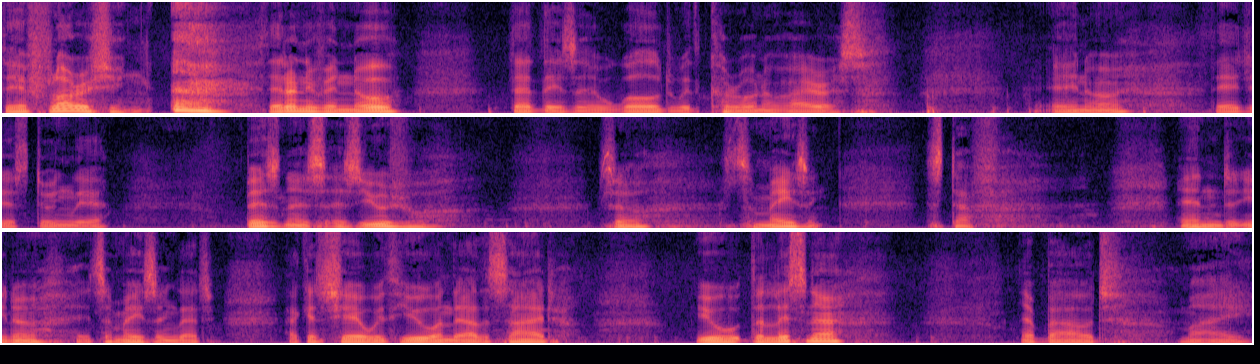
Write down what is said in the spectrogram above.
they're flourishing. they don't even know that there's a world with coronavirus. You know, they're just doing their business as usual. So it's amazing stuff. And you know, it's amazing that I can share with you on the other side, you the listener, about my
